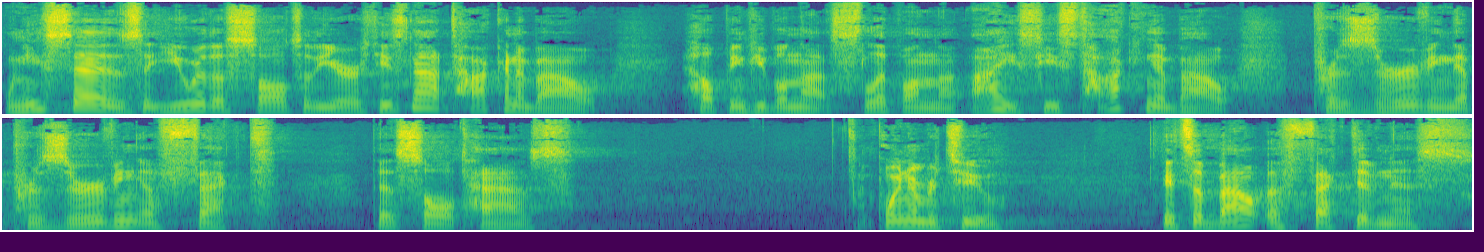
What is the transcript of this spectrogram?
when he says that you are the salt of the earth, he's not talking about helping people not slip on the ice. He's talking about preserving, that preserving effect that salt has. Point number two it's about effectiveness.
